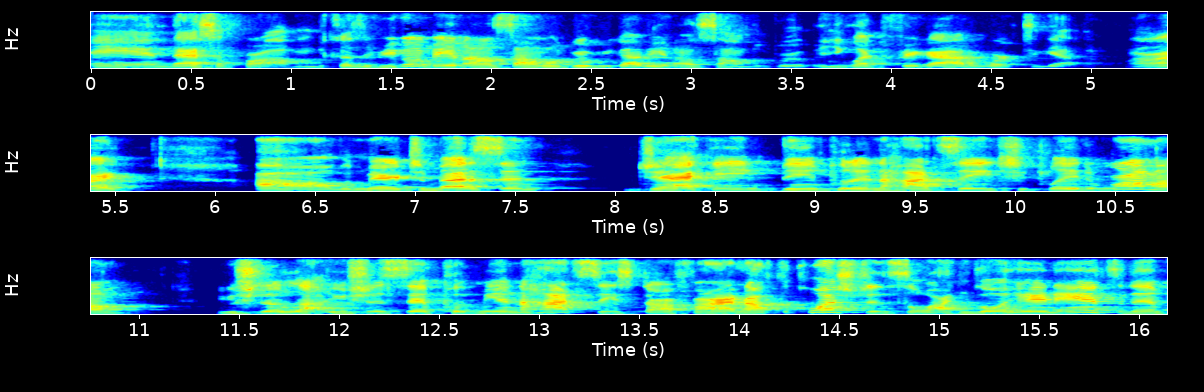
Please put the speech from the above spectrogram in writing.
And that's a problem because if you're going to be an ensemble group, you got to be an ensemble group and you got to figure out how to work together. All right. Uh, with Married to Medicine, Jackie being put in the hot seat, she played it wrong. You should have you should have said, put me in the hot seat, start firing off the questions so I can go ahead and answer them.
